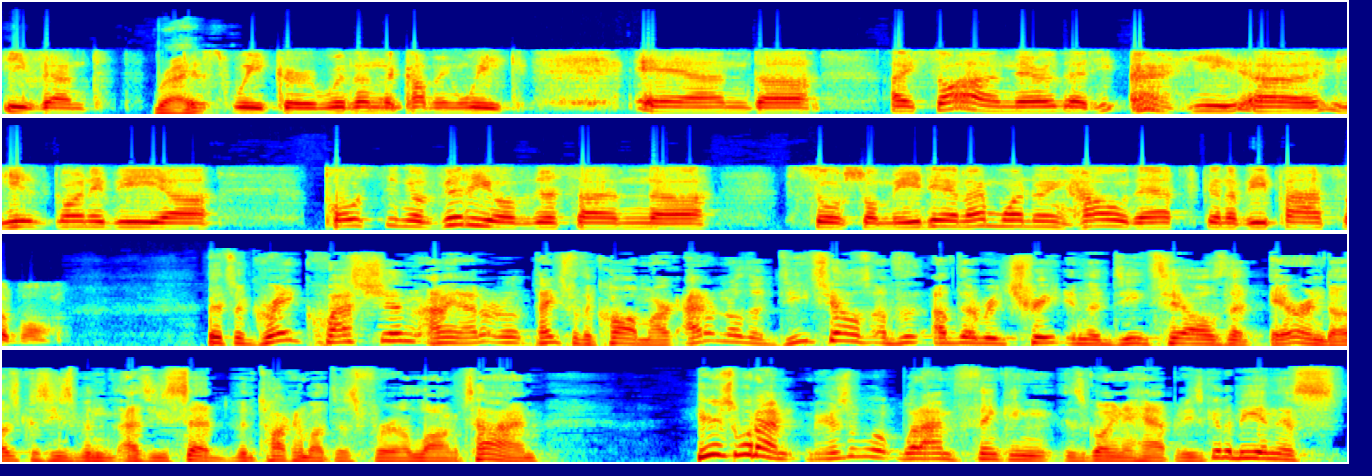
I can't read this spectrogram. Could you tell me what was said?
event right. this week or within the coming week, and uh, I saw on there that he he uh, he is going to be uh, posting a video of this on uh, social media, and I'm wondering how that's going to be possible. It's a great question. I mean, I don't know. Thanks for the call, Mark. I don't know the details of the, of the retreat and the details that Aaron does because he's been, as he said, been talking about this for a long time. Here's what I'm here's what, what I'm thinking is going to happen. He's going to be in this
